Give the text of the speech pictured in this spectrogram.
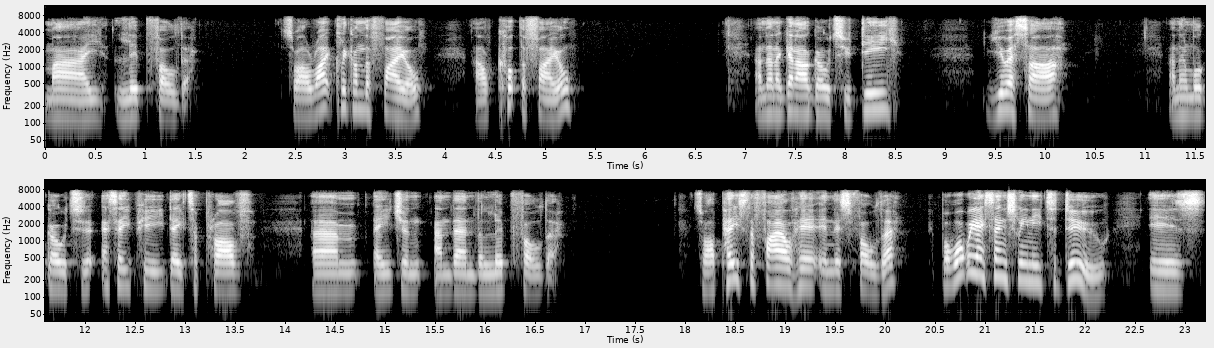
my lib folder. So I'll right click on the file, I'll cut the file, and then again I'll go to D, USR, and then we'll go to SAP Data Prov um, agent and then the lib folder. So I'll paste the file here in this folder. But what we essentially need to do is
